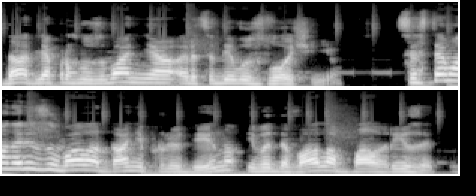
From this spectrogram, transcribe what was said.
да, для прогнозування рецидиву злочинів. Система аналізувала дані про людину і видавала бал ризику.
